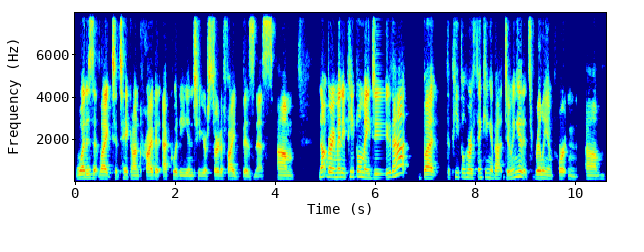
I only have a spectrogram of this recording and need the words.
what is it like to take on private equity into your certified business? Um, not very many people may do that, but the people who are thinking about doing it, it's really important. Um,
